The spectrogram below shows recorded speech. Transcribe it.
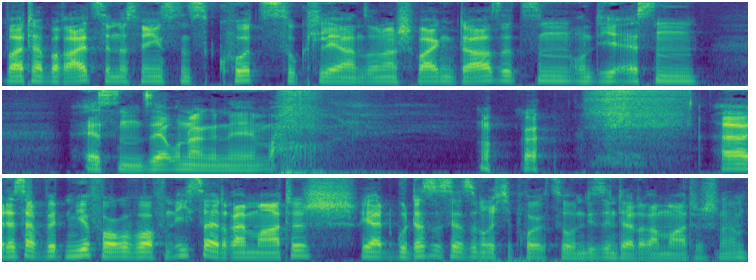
weiter bereit sind, das wenigstens kurz zu klären, sondern schweigend da sitzen und ihr Essen Essen, sehr unangenehm. okay. äh, deshalb wird mir vorgeworfen, ich sei dramatisch. Ja, gut, das ist ja so eine richtige Projektion, die sind ja dramatisch, ne?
